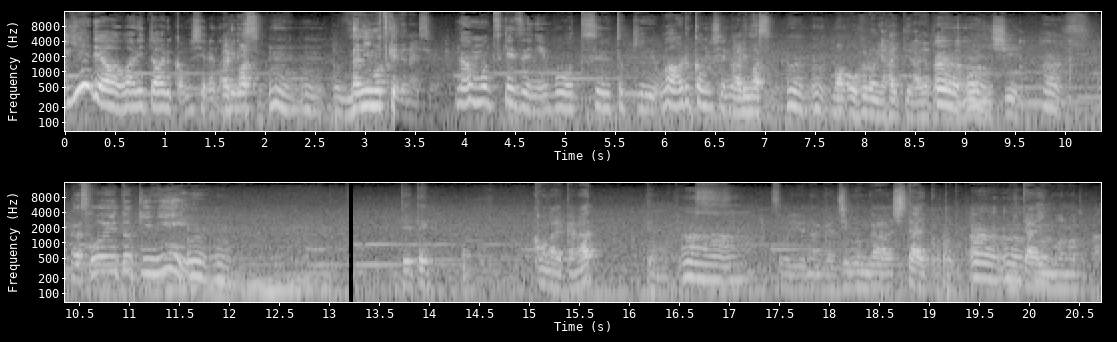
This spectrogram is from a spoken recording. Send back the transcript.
家では割とあるかもしれないありますうんうん。何もつけてないですよ。何もつけずにぼーっとする時はあるかもしれないありますうんうん。まあ、お風呂に入ってる間とかでもいいし、はい。なんかそういう時うんにうん。出てこないかなって思ってます、あそういうなんか自分がしたいこととか、うんうんうん。見たいものとか。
